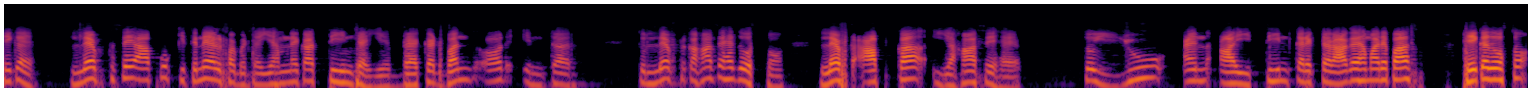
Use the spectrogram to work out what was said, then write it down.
ठीक है? लेफ़्ट से आपको कितने अल्फ़ाबेट चाहिए? हमने कहा तीन चाहिए ब्रैकेट बंद और इंटर तो लेफ़्ट कहाँ से है दोस्तों? लेफ़्ट आपका यहाँ से है। तो यू एन आई तीन करेक्टर आ गए हमारे पास। ठीक है दोस्तों,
